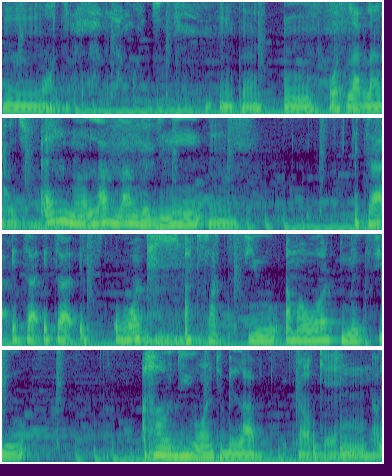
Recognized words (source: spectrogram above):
What's my love language? Okay what's love language I don't know. Love language me. It's a it's a it's a it's what attracts you. Ama what makes you. How do you want to be loved? okay Mm, okay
